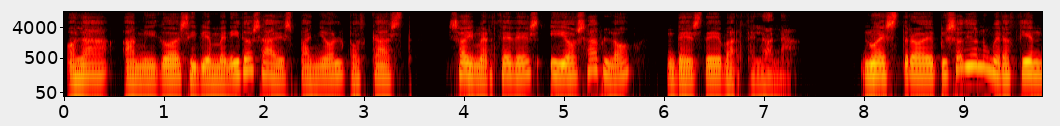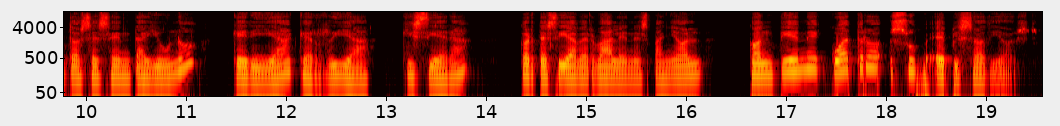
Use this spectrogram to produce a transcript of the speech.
Hola amigos y bienvenidos a Español Podcast. Soy Mercedes y os hablo desde Barcelona. Nuestro episodio número 161 quería, querría quisiera, cortesía verbal en español, contiene cuatro subepisodios.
